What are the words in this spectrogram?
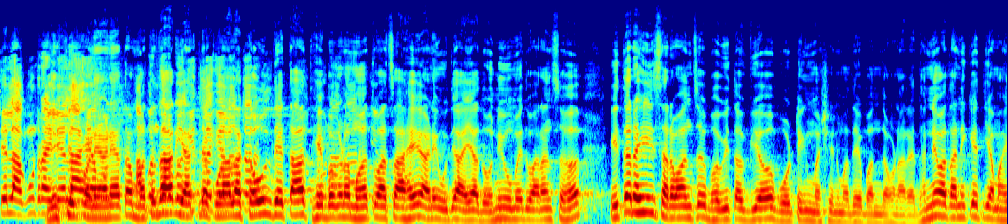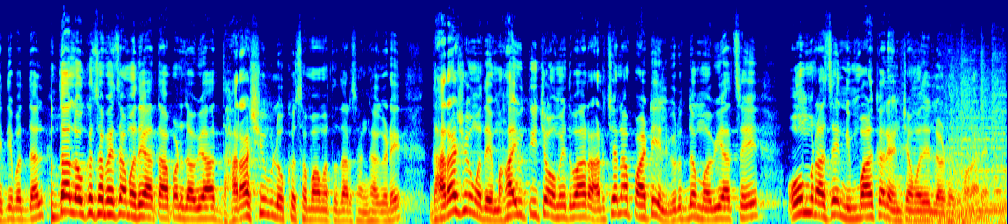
ते लागून राहिलेलं आहे. आणि आता मतदार यातल्या कोणाला कौल देतात हे बघणं महत्वाचं आहे. आणि उद्या या दोन्ही उमेदवारांसह इतरही सर्वांचं भवितव्य वोटिंग मशीनमध्ये बंद होणार आहे. धन्यवाद अनिकेत या माहितीबद्दल. मुद्दा लोकसभेचा मध्ये आता आपण जाऊया धाराशिव लोकसभा मतदारसंघाकडे. धाराशिवमध्ये महायुतीच्या उमेदवार अर्चना पाटील विरुद्ध मवियाचे ओमराजे निंबाळकर यांच्यामध्ये लढत होणार आहे.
